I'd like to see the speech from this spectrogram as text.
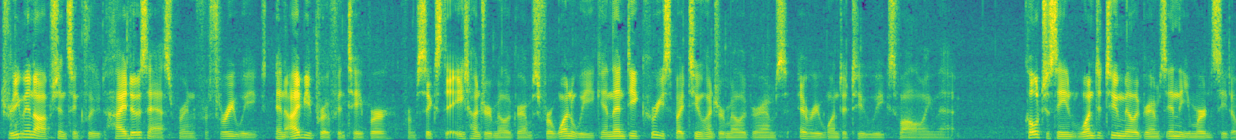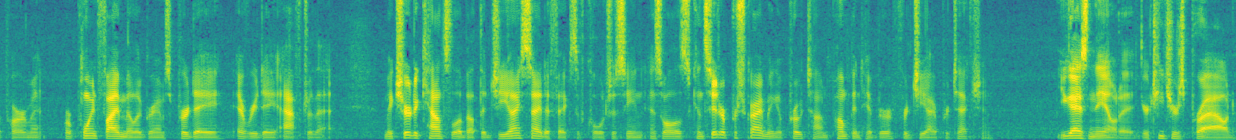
Treatment options include high dose aspirin for three weeks, an ibuprofen taper from 6 to 800 milligrams for one week, and then decrease by 200 milligrams every one to two weeks following that. Colchicine 1 to 2 milligrams in the emergency department, or 0.5 milligrams per day every day after that. Make sure to counsel about the GI side effects of colchicine, as well as consider prescribing a proton pump inhibitor for GI protection. You guys nailed it. Your teacher's proud.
